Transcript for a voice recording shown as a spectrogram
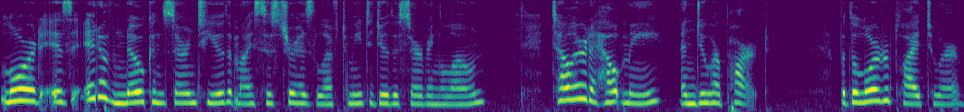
Lord, is it of no concern to you that my sister has left me to do the serving alone? Tell her to help me and do her part. But the Lord replied to her,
